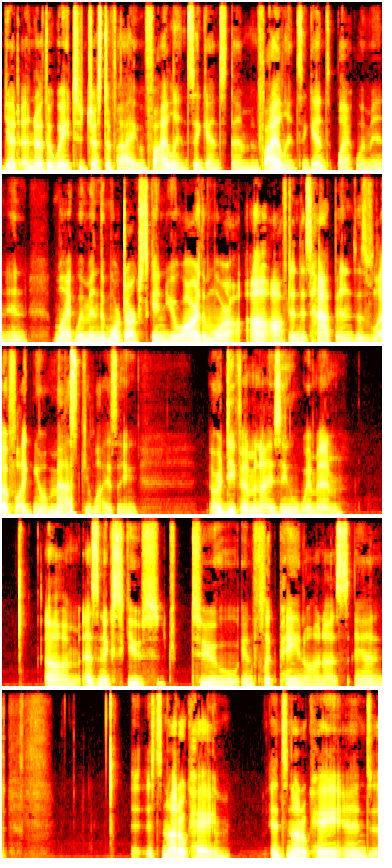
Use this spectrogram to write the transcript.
yet another way to justify violence against them and violence against black women and black women the more dark skinned you are the more uh, often this happens is of like you know masculizing or defeminizing women um, as an excuse to inflict pain on us. And it's not okay. It's not okay. And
